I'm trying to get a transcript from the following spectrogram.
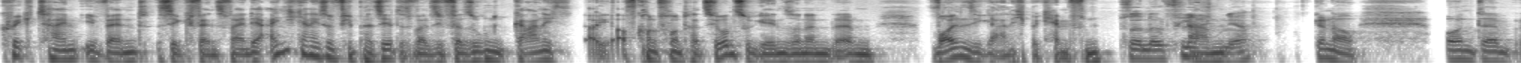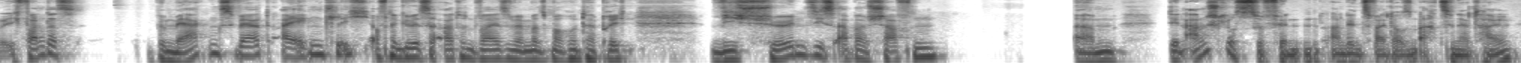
Quicktime-Event-Sequenz war, in der eigentlich gar nicht so viel passiert ist, weil sie versuchen gar nicht äh, auf Konfrontation zu gehen, sondern ähm, wollen sie gar nicht bekämpfen. Sondern flüchten, ähm, ja. Genau. Und äh, ich fand das bemerkenswert eigentlich auf eine gewisse Art und Weise, wenn man es mal runterbricht, wie schön sie es aber schaffen, ähm, den Anschluss zu finden an den 2018er Teil.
